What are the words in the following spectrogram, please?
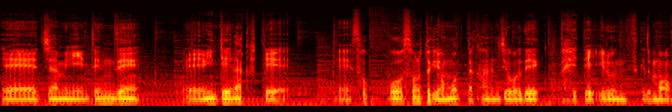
えちなみに全然、え見てなくて、えー、速攻その時に思った感情で答えているんですけども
